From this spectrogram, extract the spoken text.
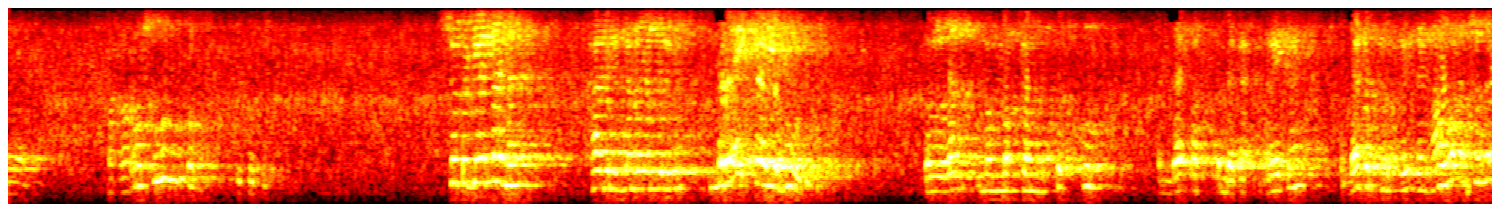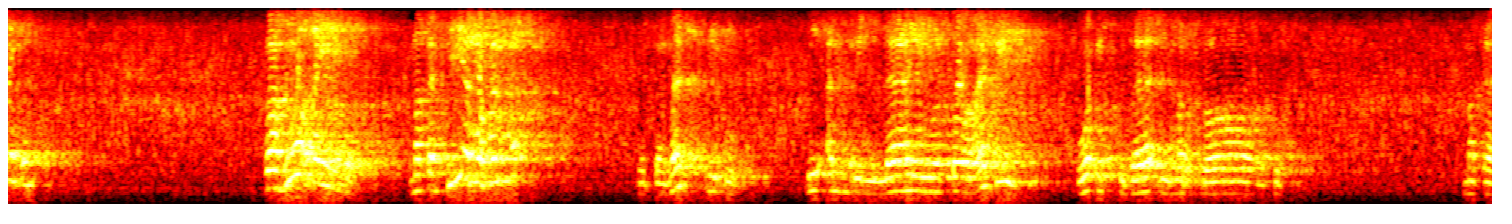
eh, maka Rasulullah pun ikuti. Sebagaimana hadirin yang beliau mereka Yahudi telah memegang teguh pendapat-pendapat mereka, pendapat mereka dan hawa nafsu mereka. Bahwa ayat maka dia Muhammad mutamassiku bi amrillah wa ta'atih wa ittiba'i mardatih. Maka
